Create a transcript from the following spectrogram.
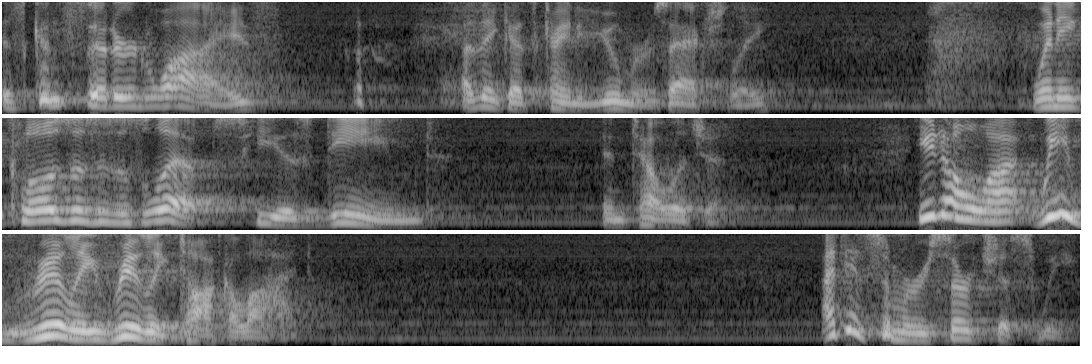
is considered wise. I think that's kind of humorous, actually. When he closes his lips, he is deemed intelligent. You know what? We really, really talk a lot. I did some research this week.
